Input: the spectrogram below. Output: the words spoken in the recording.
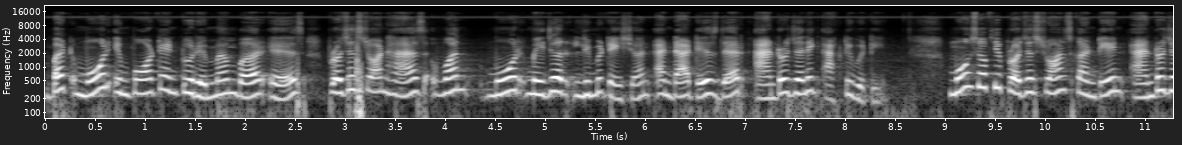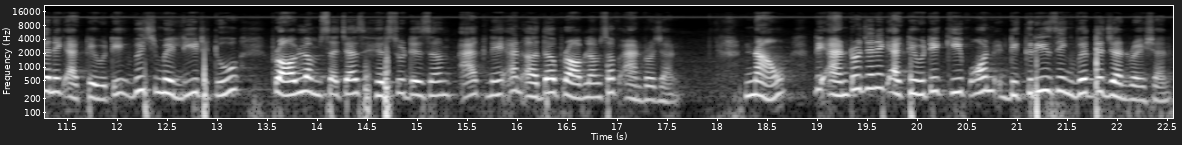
but more important to remember is progesterone has one more major limitation and that is their androgenic activity. Most of the progesterones contain androgenic activity which may lead to problems such as hirsutism acne and other problems of androgen now the androgenic activity keep on decreasing with the generation.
